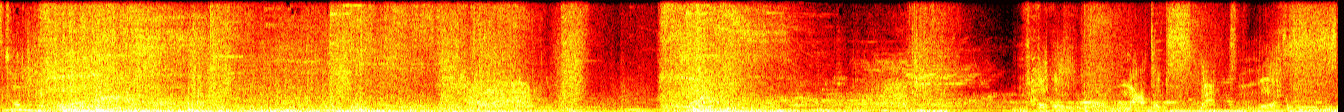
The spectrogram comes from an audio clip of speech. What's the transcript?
Team's turret has been destroyed. They will not expect this.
